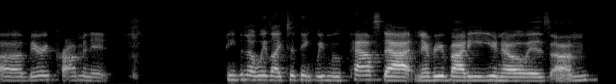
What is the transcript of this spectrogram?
uh, very prominent even though we like to think we move past that and everybody you know is um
